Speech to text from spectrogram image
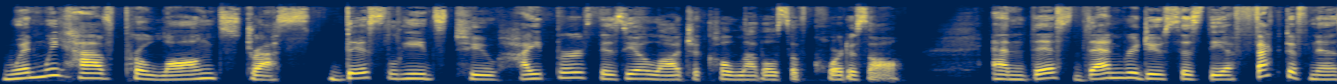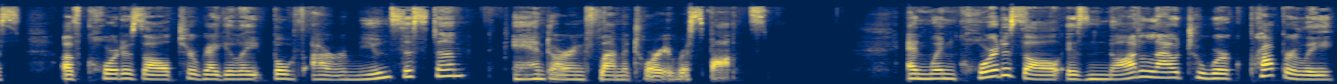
When we have prolonged stress, this leads to hyperphysiological levels of cortisol, and this then reduces the effectiveness of cortisol to regulate both our immune system and our inflammatory response. And when cortisol is not allowed to work properly,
